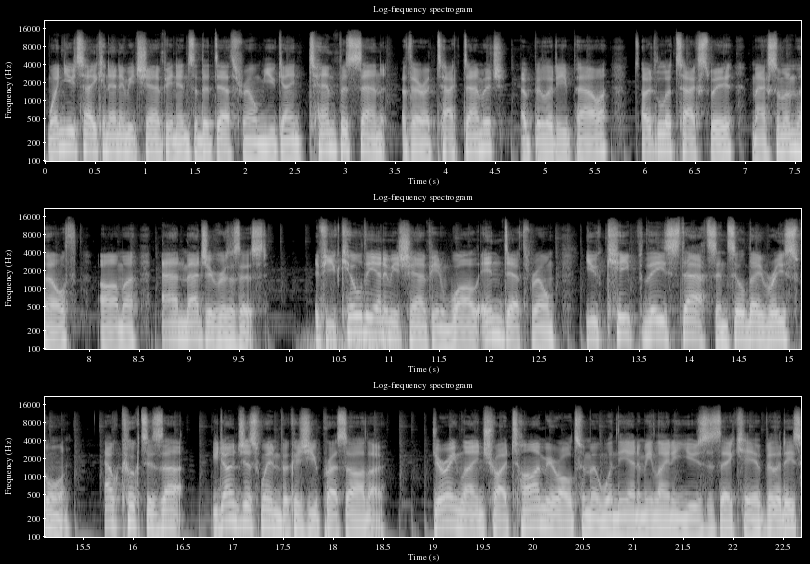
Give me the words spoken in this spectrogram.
When you take an enemy champion into the Death Realm, you gain 10% of their attack damage, ability power, total attack speed, maximum health, armor, and magic resist. If you kill the enemy champion while in Death Realm, you keep these stats until they respawn. How cooked is that? You don't just win because you press R though. During lane, try time your ultimate when the enemy laner uses their key abilities,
